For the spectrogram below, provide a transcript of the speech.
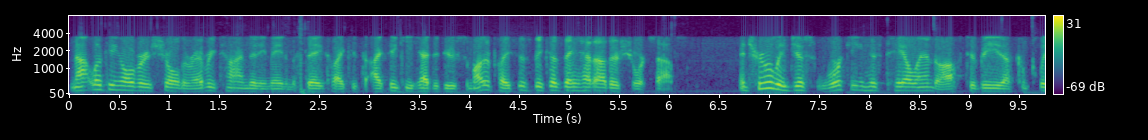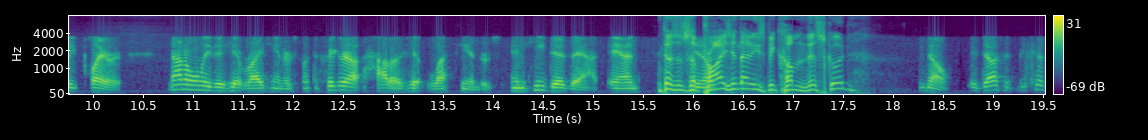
not looking over his shoulder every time that he made a mistake, like I think he had to do some other places because they had other shortstops and truly just working his tail end off to be a complete player. Not only to hit right-handers, but to figure out how to hit left-handers, and he did that. And does it surprise you, know, you that he's become this good? No, it doesn't, because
